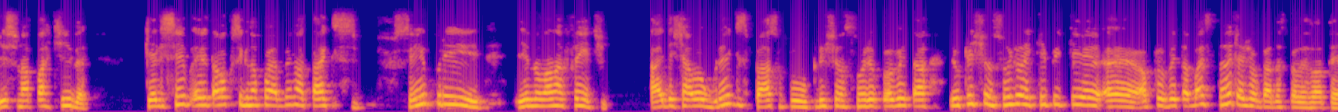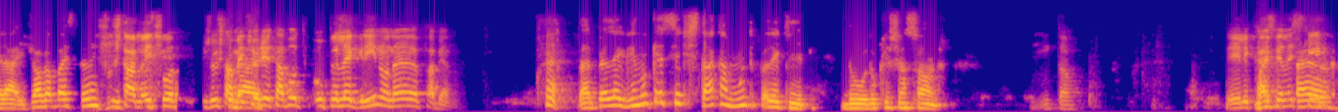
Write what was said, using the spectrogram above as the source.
isso na partida. Que ele sempre ele estava conseguindo apoiar bem no ataque, sempre indo lá na frente aí deixava um grande espaço para o Christian Sunge aproveitar. E o Christian Sunge é uma equipe que é, aproveita bastante as jogadas pelas laterais, joga bastante. Justamente, justamente onde estava o, o Pellegrino, né, Fabiano? É Pellegrino que se destaca muito pela equipe do, do Christian Sunge. Então. Ele cai Mas, pela é, esquerda,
